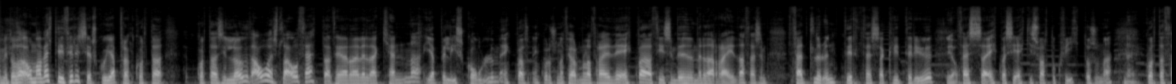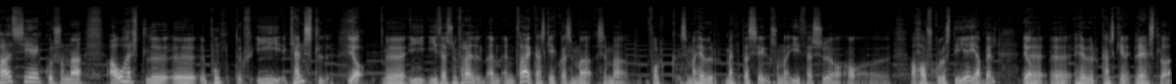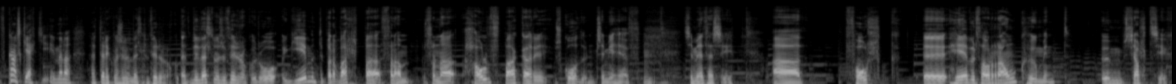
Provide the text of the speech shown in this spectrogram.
Einmitt, og, það, og maður velti því fyrir sér sko jafnframt hvort að, hvort að þessi lögð áhersla á þetta þegar það er verið að kenna jafnvel í skólum eitthvað, einhverju svona fjármálafræði eitthvað af því sem við höfum verið að ræða það sem fellur undir þessa kriteríu Já. þessa eitthvað sé ekki svart og hvítt og svona Nei. hvort að það sé einhver svona áherslu uh, punktur í kennslu Já, uh, í, í þessum fræðum. En, en það er kannski eitthvað sem að, sem að fólk sem að hefur mentað sig svona í þessu á, á, á háskólastíi jafnvel uh, uh, hefur kannski reynslu af, kannski ekki ég meina þetta er eitthvað sem við veltum fyrir okkur. Við veltum þessu fyrir okkur og ég myndi bara varpa fram svona hálfbakari skoðun sem ég hef Mm. sem er þessi að fólk uh, hefur þá ránghugmynd um sjálft sig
